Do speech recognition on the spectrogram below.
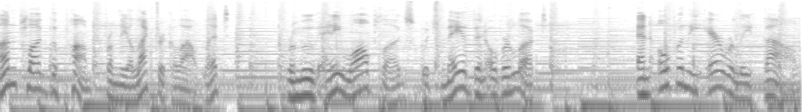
unplug the pump from the electrical outlet, remove any wall plugs which may have been overlooked, and open the air relief valve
